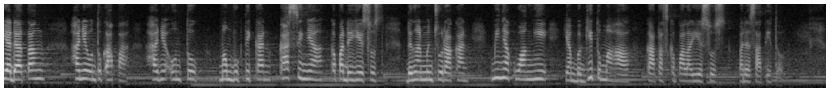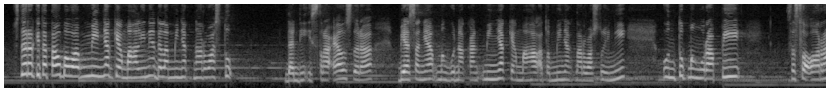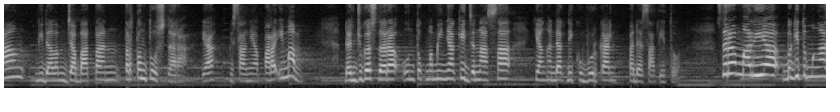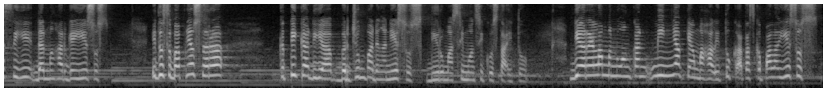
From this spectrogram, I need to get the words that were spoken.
Ia datang hanya untuk apa? Hanya untuk membuktikan kasihnya kepada Yesus dengan mencurahkan minyak wangi yang begitu mahal ke atas kepala Yesus pada saat itu. Saudara kita tahu bahwa minyak yang mahal ini adalah minyak narwastu dan di Israel, saudara, biasanya menggunakan minyak yang mahal atau minyak narwastu ini untuk mengurapi seseorang di dalam jabatan tertentu, saudara. Ya, misalnya para imam dan juga saudara untuk meminyaki jenazah yang hendak dikuburkan pada saat itu. Saudara Maria begitu mengasihi dan menghargai Yesus. Itu sebabnya saudara ketika dia berjumpa dengan Yesus di rumah Simon si kusta itu, dia rela menuangkan minyak yang mahal itu ke atas kepala Yesus.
